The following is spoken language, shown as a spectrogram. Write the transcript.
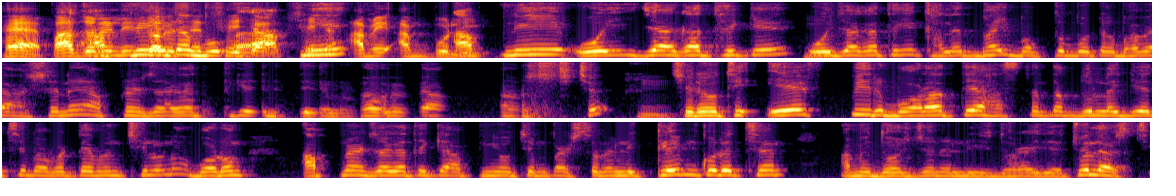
হ্যাঁ লিস্ট আপনি এটা ধরাইছেন ব- সেটা আমি আমি বলি। আপনি ওই জায়গা থেকে ওই জায়গা থেকে খালেদ ভাই বক্তব্যটা ভাবে আসে নাই আপনার জায়গা থেকে যেভাবে আসছে সেটা হচ্ছে এফপির বরাতে হাসনাত আব্দুল্লাহ গিয়েছে ব্যাপারটা এমন ছিল না বরং আপনার জায়গা থেকে আপনি হচ্ছেন পার্সোনালি ক্লেম করেছেন আমি দশ জনের লিস্ট ধরাই দিয়ে চলে আসছি।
